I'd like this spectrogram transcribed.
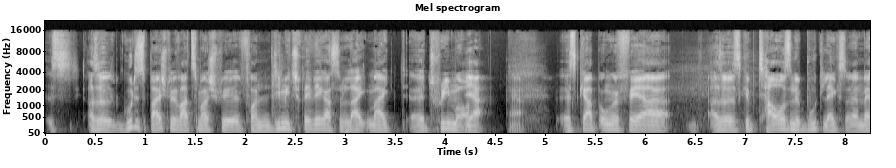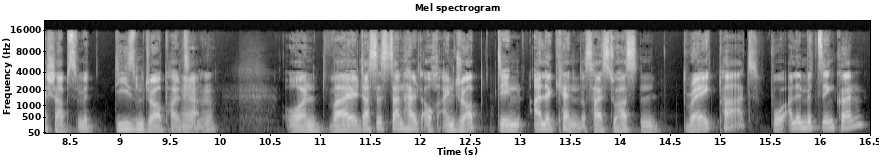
ist, also ein gutes Beispiel war zum Beispiel von Dimitri Vegas und Like Mike äh, Tremor. Ja, ja. Es gab ungefähr, also es gibt tausende Bootlegs oder Mashups mit diesem Drop halt ja. so, ne? Und weil das ist dann halt auch ein Drop, den alle kennen. Das heißt, du hast einen Break-Part, wo alle mitsingen können.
